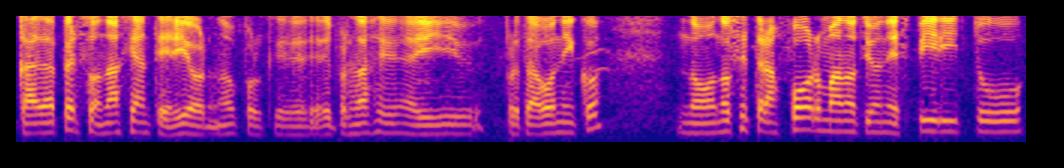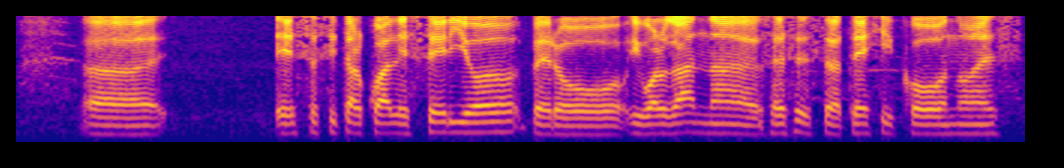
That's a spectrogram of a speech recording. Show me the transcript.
cada personaje anterior, ¿no? Porque el personaje ahí protagónico no, no se transforma, no tiene un espíritu, uh, es así tal cual, es serio, pero igual gana, o sea, es estratégico, no es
